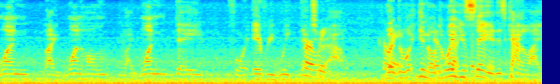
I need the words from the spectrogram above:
one like one home like one day for every week that Per you're week. out. Correct. But the way you know That's the way you say it, it's kind of like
